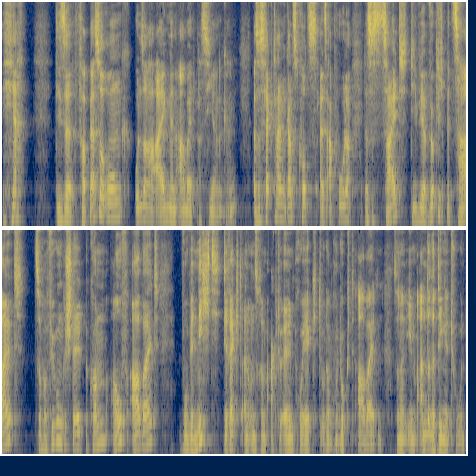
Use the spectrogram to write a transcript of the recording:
ja, diese Verbesserung unserer eigenen Arbeit passieren kann. Mhm. Also Slacktime ganz kurz als Abholer, das ist Zeit, die wir wirklich bezahlt zur Verfügung gestellt bekommen auf Arbeit, wo wir nicht direkt an unserem aktuellen Projekt oder Mhm. Produkt arbeiten, sondern eben andere Dinge tun.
